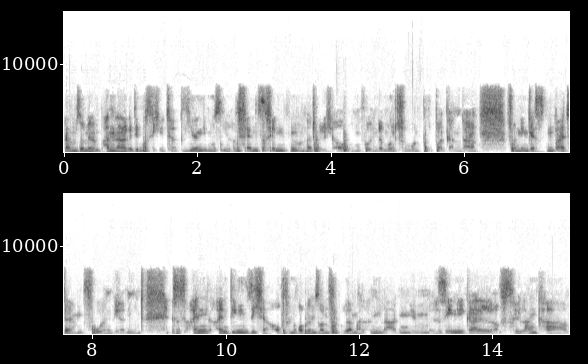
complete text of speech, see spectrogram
ähm, so eine Anlage, die muss sich etablieren, die muss ihre Fans finden und natürlich auch irgendwo in der Mund-zu-Mund-Propaganda von den Gästen weiterempfohlen werden. Und es ist ein, ein Ding sicher, auch wenn Robinson früher mal Anlagen im Senegal, auf Sri Lanka,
